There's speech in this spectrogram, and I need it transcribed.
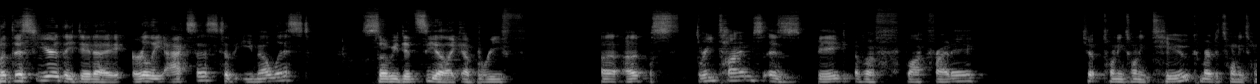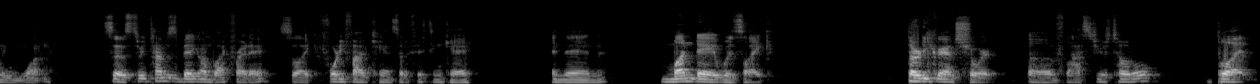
But this year they did a early access to the email list. So we did see a, like a brief uh, a, three times as big of a Black Friday chip 2022 compared to 2021. So it's three times as big on Black Friday. So like 45k instead of 15k. And then Monday was like 30 grand short of last year's total, but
